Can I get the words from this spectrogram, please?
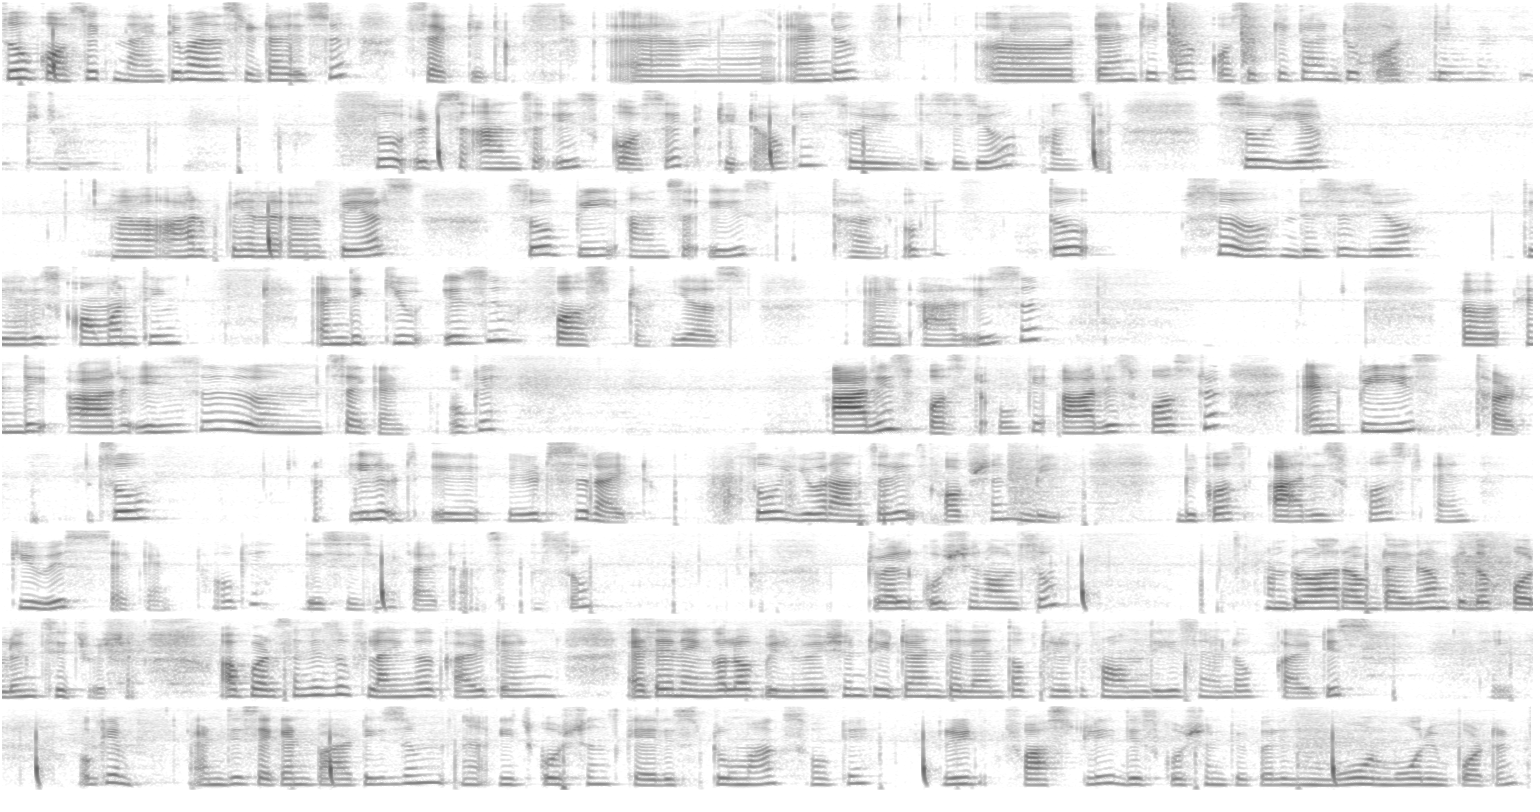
so cosec 90 minus theta is a sec theta um, and uh, tan theta cosec theta into cot theta so its answer is cosec theta okay? So this is your answer. So here uh, are pair, uh, pairs. So b answer is third okay? So so this is your there is common thing. And the q is first yes. And r is uh, and the r is um, second okay? R is first okay? R is first and p is third. So it, it, it's right. So your answer is option b because r is first and q is second. Okay this is your right answer. So 12 question also. Draw a rough diagram to the following situation. A person is flying a kite and at an angle of elevation theta and the length of thread from this end of kite is. Okay and the second part is um, each question carries two marks okay? Read fastly this question paper is more more important.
